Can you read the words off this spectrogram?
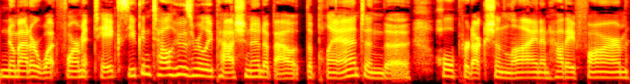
no matter what form it takes, you can tell who's really passionate about the plant and the whole production line and how they farm.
